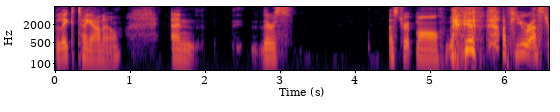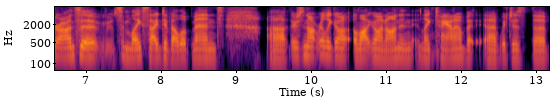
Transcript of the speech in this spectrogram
Lake Te Anau, and there's a strip mall, a few restaurants, uh, some lakeside development. Uh, there's not really go- a lot going on in, in Lake Te Anau, but uh, which is the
